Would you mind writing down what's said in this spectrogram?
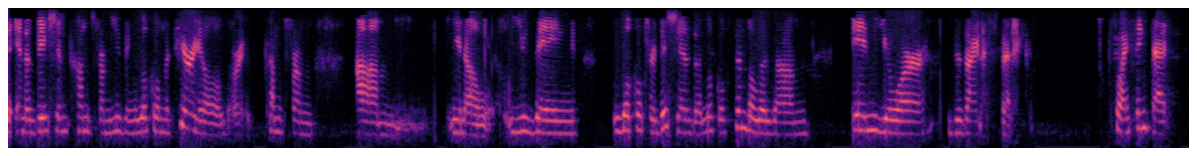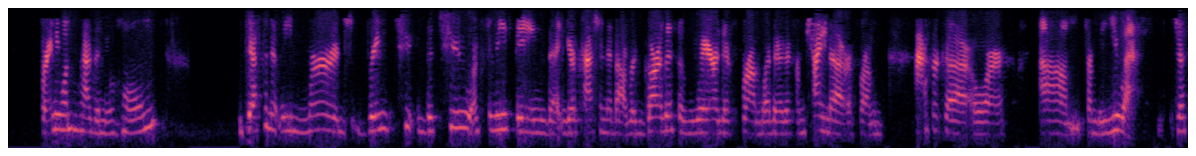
the innovation comes from using local materials or it comes from, um, you know, using local traditions or local symbolism in your design aesthetic. So I think that for anyone who has a new home, definitely merge, bring the two or three things that you're passionate about, regardless of where they're from, whether they're from China or from Africa or um, from the U.S. Just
